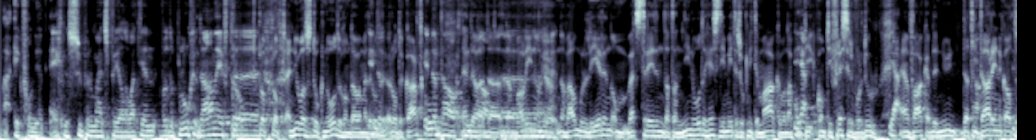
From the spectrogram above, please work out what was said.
maar ik vond die echt een supermatch spelen. Wat hij voor de ploeg gedaan heeft. Klopt, klopt, klopt. En nu was het ook nodig, omdat we met een rode, rode kaart komen. Inderdaad. En dat, dat, dat Bali nog, ja. nog wel moet leren om wedstrijden dat dan niet nodig is, die meters ook niet te maken, want dan komt hij ja. komt frisser voor doel. En vaak heb je nu dat hij daar eigenlijk al te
